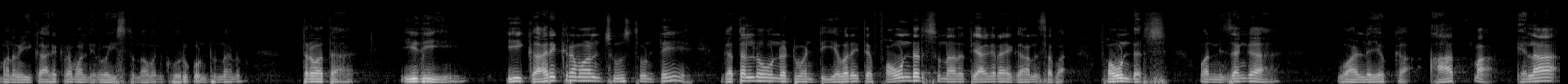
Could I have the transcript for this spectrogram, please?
మనం ఈ కార్యక్రమాలు నిర్వహిస్తున్నామని కోరుకుంటున్నాను. తర్వాత ఇది ఈ కార్యక్రమాలను చూస్తుంటే గతంలో ఉన్నటువంటి ఎవరైతే ఫౌండర్స్ ఉన్నారో త్యాగరాయ గానసభ ఫౌండర్స్ వారు నిజంగా వాళ్ళ యొక్క ఆత్మ ఎలా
